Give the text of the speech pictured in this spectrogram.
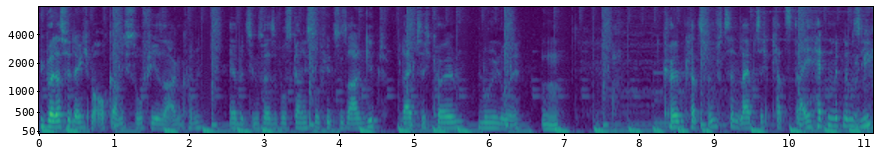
über das wir, denke ich mal, auch gar nicht so viel sagen können. Äh, beziehungsweise, wo es gar nicht so viel zu sagen gibt. Leipzig-Köln 0-0. Mhm. Köln Platz 15, Leipzig Platz 3 hätten mit einem Sieg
